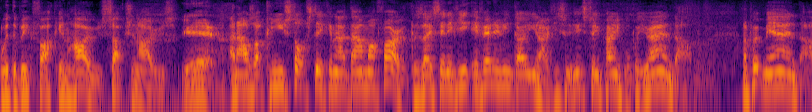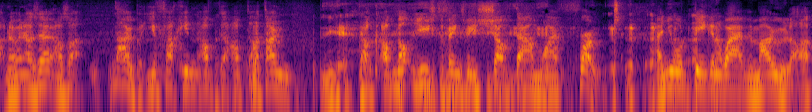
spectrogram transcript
with the big fucking hose, suction hose. yeah. And I was like, "Can you stop sticking that down my throat?" Because they said if you if anything go, you know, if it's too painful, put your hand up. I put my hand up, and when I was out, I was like, "No, but you fucking, I, I, I don't." Yeah. I, I'm not used to things being shoved down my throat, and you're digging away at my molar,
